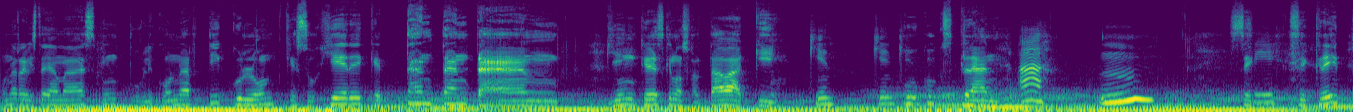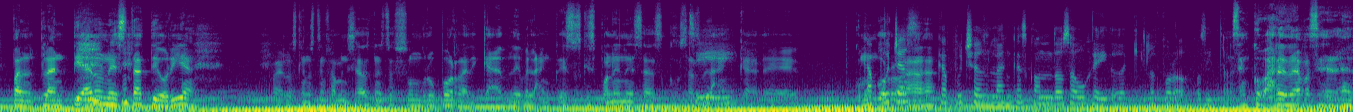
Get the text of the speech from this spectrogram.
una revista llamada Spin publicó un artículo que sugiere que tan, tan, tan, ¿quién crees que nos faltaba aquí? ¿Quién? ¿Quién? quién? Ku Klux Klan. Ah, mmm se, cree plantearon esta teoría. Para los que no estén familiarizados con esto, es un grupo radical de blancos, esos que se ponen esas cosas blancas. Eh, capuchas, capuchas blancas con dos agujeritos aquí, los por ojos y todo. sean cobardes, pues, eh,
